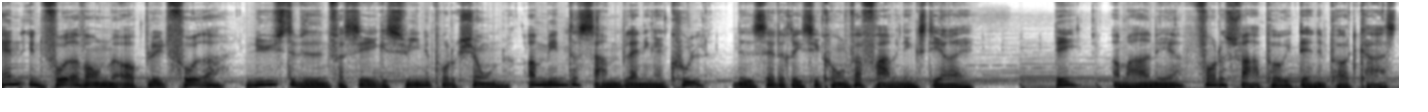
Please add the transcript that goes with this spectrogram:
Kan en fodervogn med opblødt foder, nyeste viden fra Sikke svineproduktion og mindre sammenblanding af kul nedsætte risikoen for fremvændingsdiarré? Det og meget mere får du svar på i denne podcast.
